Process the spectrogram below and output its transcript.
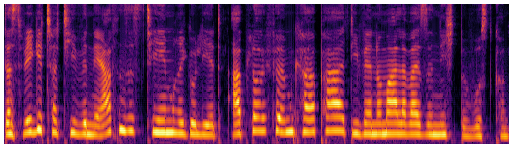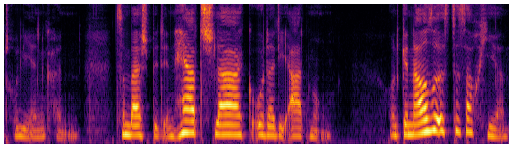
Das vegetative Nervensystem reguliert Abläufe im Körper, die wir normalerweise nicht bewusst kontrollieren können. Zum Beispiel den Herzschlag oder die Atmung. Und genauso ist es auch hier.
